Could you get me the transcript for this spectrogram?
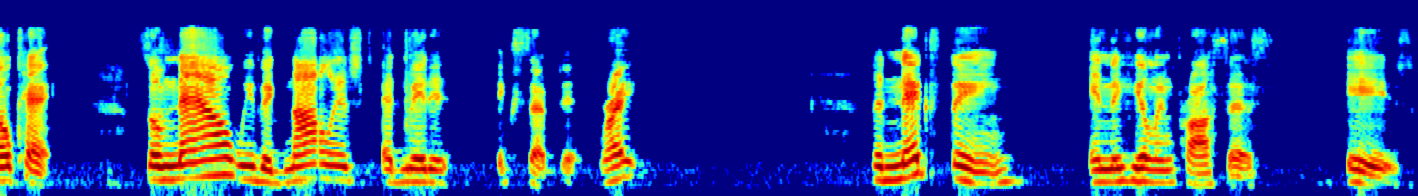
Okay, so now we've acknowledged, admitted, accepted, right? The next thing in the healing process is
